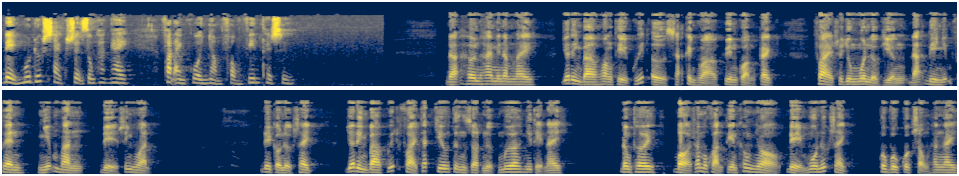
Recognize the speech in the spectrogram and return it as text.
để mua nước sạch sử dụng hàng ngày. Phản ảnh của nhóm phóng viên thời sự. Đã hơn 20 năm nay, gia đình bà Hoàng Thị Quyết ở xã Kinh Hòa, huyện Quảng Trạch phải sử dụng nguồn nước giếng đã bị nhiễm phen, nhiễm mặn để sinh hoạt. Để có nước sạch, gia đình bà Quyết phải chắt chiêu từng giọt nước mưa như thế này. Đồng thời, bỏ ra một khoản tiền không nhỏ để mua nước sạch, phục vụ cuộc sống hàng ngày.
